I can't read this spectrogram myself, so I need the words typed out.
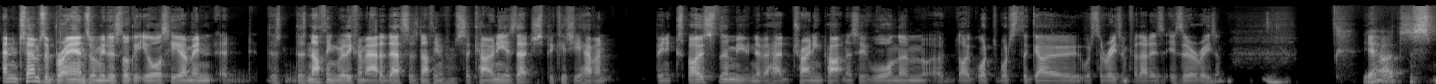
And in terms of brands, when we just look at yours here, I mean, uh, there's there's nothing really from Adidas. There's nothing from Saucony. Is that just because you haven't been exposed to them? You've never had training partners who've worn them. Like, what what's the go? What's the reason for that? Is is there a reason? Yeah, I just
